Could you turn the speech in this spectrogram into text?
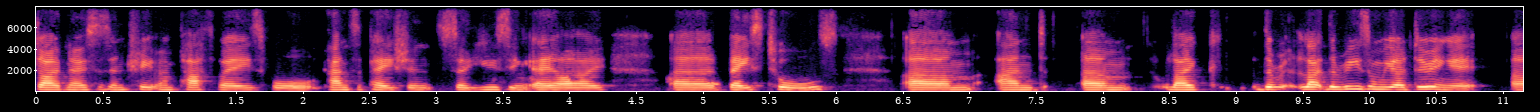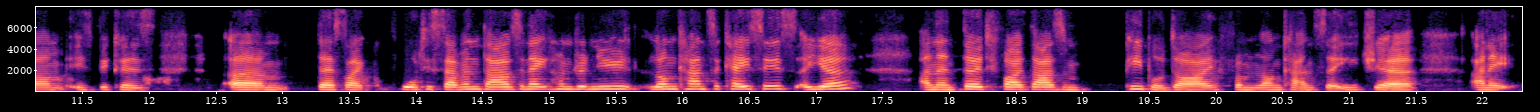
diagnosis and treatment pathways for cancer patients. So using AI uh, based tools, um, and um, like the like the reason we are doing it um, is because um, there's like 47,800 new lung cancer cases a year, and then 35,000 people die from lung cancer each year, and it,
